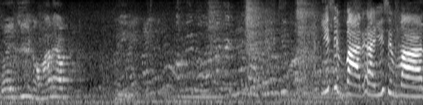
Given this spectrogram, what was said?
ไปขี้ของมาแล้วยี่สิบบาทค่ะยี่สิบบาท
